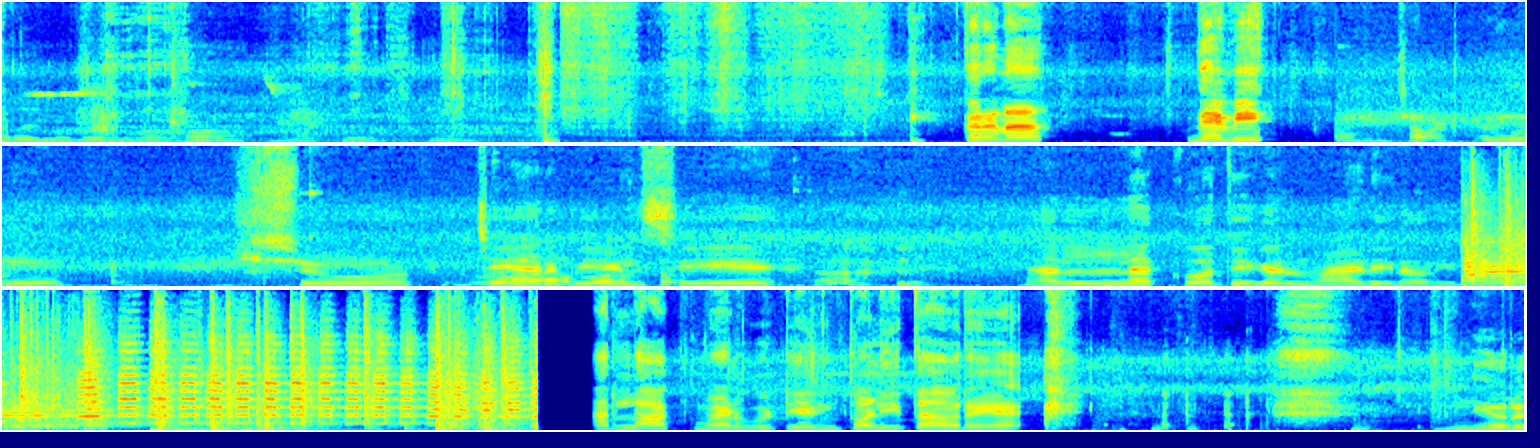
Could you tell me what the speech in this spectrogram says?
ಏನಾರ ಇಲ್ಲದ ಕರ್ಣ ದೇವಿ? ಚಪ್ಪಲಿ ಶೂ ಚೇರ್ ಬೀಳ್ಸಿ ಎಲ್ಲ ಕೋತಿಗಳು ಮಾಡಿರೋ ಕಾರ್ ಲಾಕ್ ಮಾಡ್ಬಿಟ್ಟು ಹೆಂಗ್ ತೊಳಿತಾವ್ರೆ? ಇವರು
